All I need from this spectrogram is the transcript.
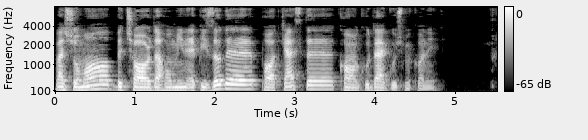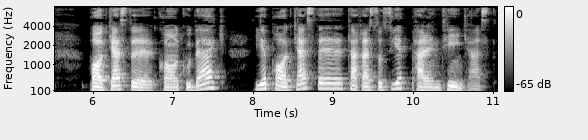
و شما به چهاردهمین اپیزود پادکست کان کودک گوش می‌کنید. پادکست کان کودک یه پادکست تخصصی parenting هست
